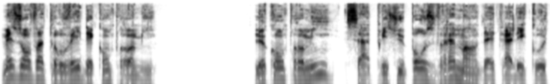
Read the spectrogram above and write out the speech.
mais on va trouver des compromis. Le compromis, ça présuppose vraiment d'être à l'écoute,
